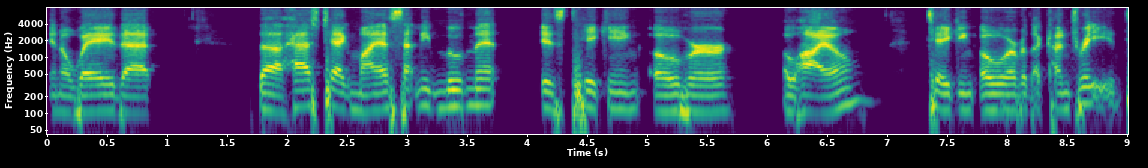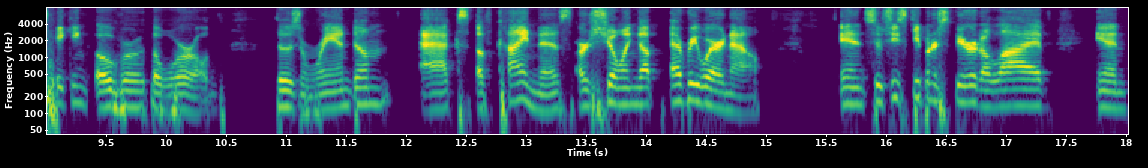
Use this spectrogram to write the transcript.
in a way that the hashtag Maya Sent Me movement is taking over Ohio, taking over the country, taking over the world. Those random acts of kindness are showing up everywhere now. And so she's keeping her spirit alive and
